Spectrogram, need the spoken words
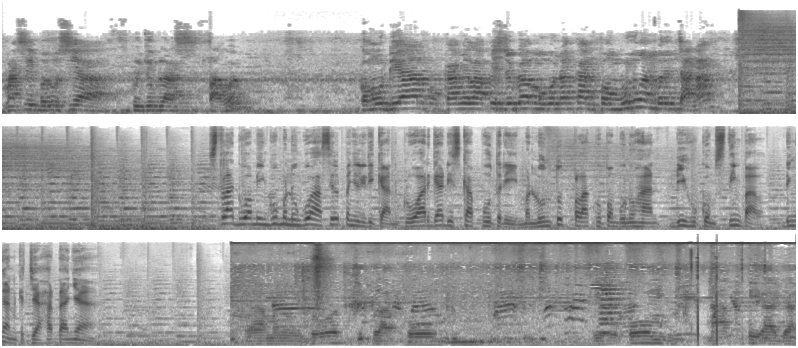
masih berusia 17 tahun. Kemudian kami lapis juga menggunakan pembunuhan berencana. Setelah dua minggu menunggu hasil penyelidikan, keluarga Diska Putri menuntut pelaku pembunuhan dihukum setimpal dengan kejahatannya. Saya menuntut pelaku dihukum mati aja.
